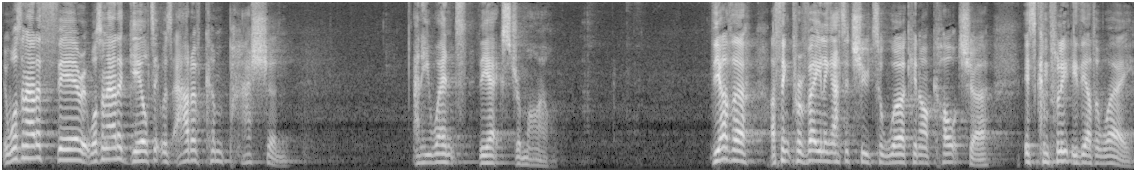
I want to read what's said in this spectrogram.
It wasn't out of fear. It wasn't out of guilt. It was out of compassion and he went the extra mile. The other, I think, prevailing attitude to work in our culture is completely the other way.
